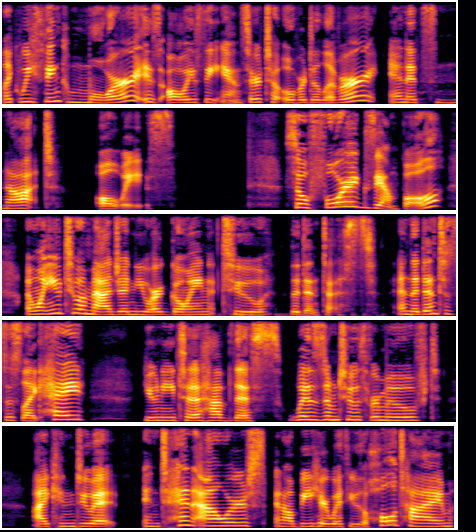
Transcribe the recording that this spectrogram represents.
Like we think more is always the answer to over deliver, and it's not always. So, for example, I want you to imagine you are going to the dentist, and the dentist is like, hey, you need to have this wisdom tooth removed. I can do it in 10 hours and I'll be here with you the whole time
